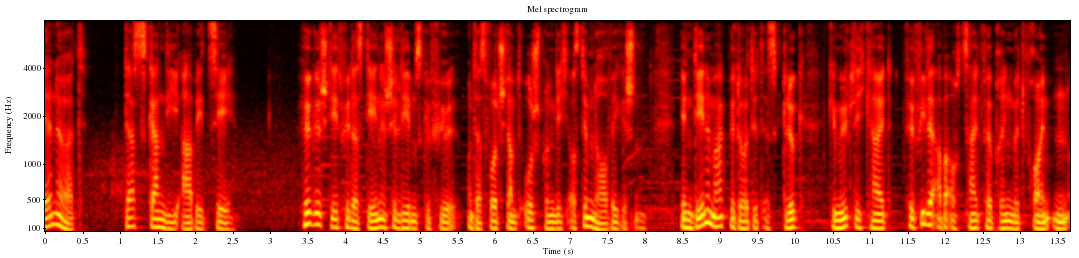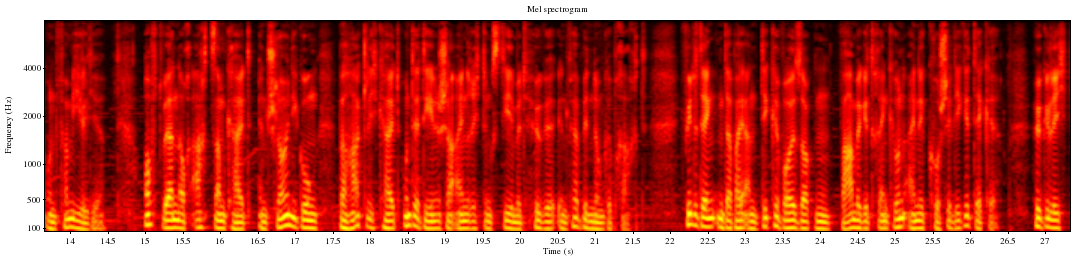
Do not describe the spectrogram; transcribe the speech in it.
Der Nerd. Das Scandi-ABC. Hygge steht für das dänische Lebensgefühl und das Wort stammt ursprünglich aus dem Norwegischen. In Dänemark bedeutet es Glück, Gemütlichkeit, für viele aber auch Zeit verbringen mit Freunden und Familie. Oft werden auch Achtsamkeit, Entschleunigung, Behaglichkeit und der dänische Einrichtungsstil mit Hügge in Verbindung gebracht. Viele denken dabei an dicke Wollsocken, warme Getränke und eine kuschelige Decke. Hügelig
